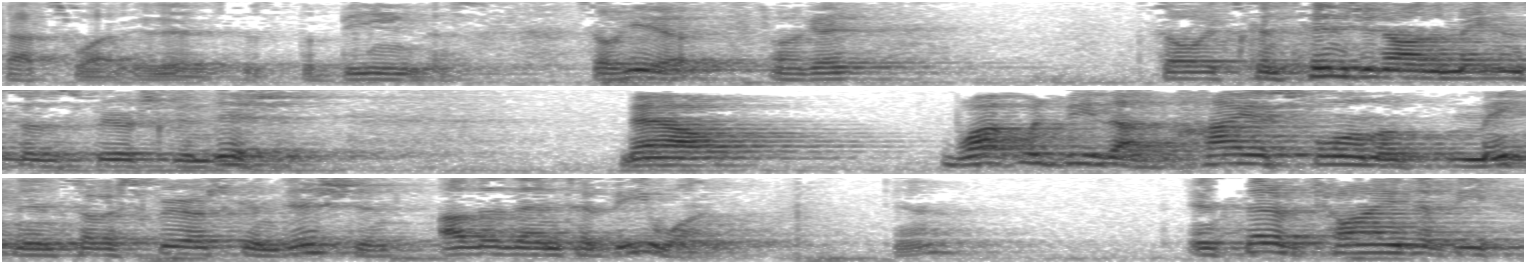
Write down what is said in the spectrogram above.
that's what it is. It's the beingness. So here, okay. So it's contingent on the maintenance of the spiritual condition. Now, what would be the highest form of maintenance of a spiritual condition other than to be one? Yeah? Instead of trying to be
